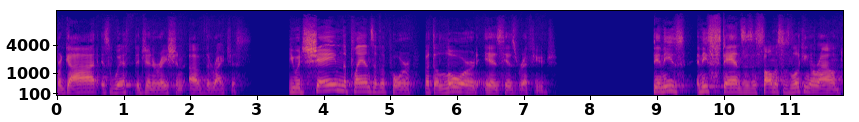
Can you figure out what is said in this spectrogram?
for God is with the generation of the righteous. You would shame the plans of the poor, but the Lord is his refuge. See, in these, in these stanzas, the psalmist is looking around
